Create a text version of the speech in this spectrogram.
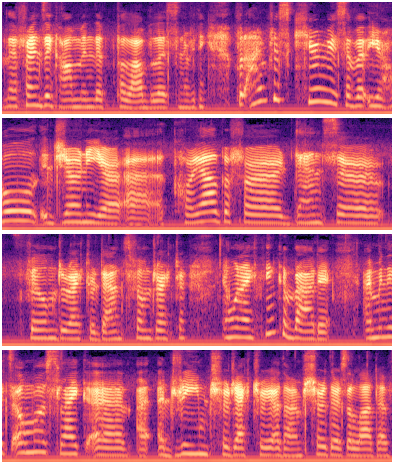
The friends in common, the Philobelists and everything. But I'm just curious about your whole journey. You're a choreographer, dancer, film director, dance film director. And when I think about it, I mean, it's almost like a, a, a dream trajectory, although I'm sure there's a lot of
